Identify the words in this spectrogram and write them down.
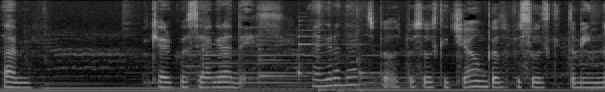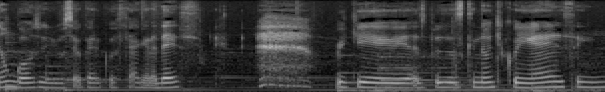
sabe? Quero que você agradece. Agradece pelas pessoas que te amam, pelas pessoas que também não gostam de você. Eu quero que você agradece. Porque as pessoas que não te conhecem,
